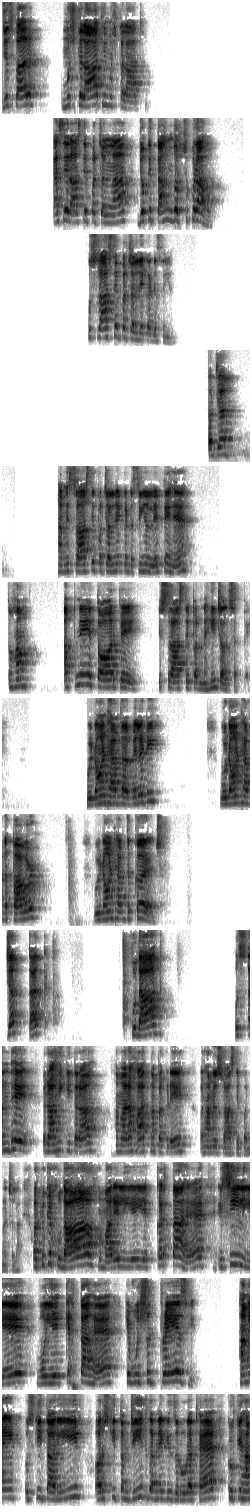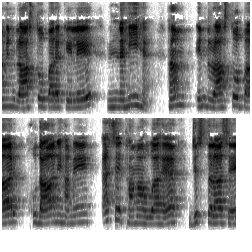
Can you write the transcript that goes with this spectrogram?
जिस पर मुश्किलात ही मुश्किलात हो। ऐसे रास्ते पर चलना जो कि तंग और सुकड़ा हो। उस रास्ते पर चलने का डिसीज़न और जब हम इस रास्ते पर चलने का डिसीज़न लेते हैं तो हम अपने तौर पे इस रास्ते पर नहीं चल सकते। We don't have the ability we don't have the power we don't have the courage जब तक खुदा उस अंधे राही की तरह हमारा हाथ ना पकड़े और हमें उस रास्ते पर ना चला। और क्योंकि खुदा हमारे लिए ये करता है, इसीलिए वो ये कहता है कि वो शुड प्रेज है हमें उसकी तारीफ़ और उसकी तमजीद करने की ज़रूरत है, क्योंकि हम इन रास्तों पर अकेले नहीं हैं। हम इन रास्तों पर खुदा ने हमें ऐसे थामा हुआ है जिस तरह से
